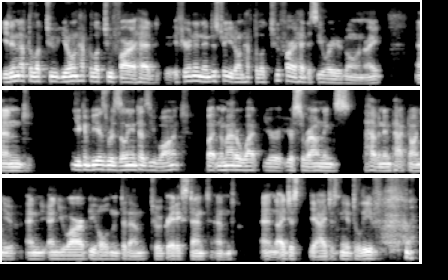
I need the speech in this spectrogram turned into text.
you didn't have to look too you don't have to look too far ahead. If you're in an industry, you don't have to look too far ahead to see where you're going, right? And you can be as resilient as you want, but no matter what, your your surroundings have an impact on you and and you are beholden to them to a great extent. And and I just yeah, I just needed to leave.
